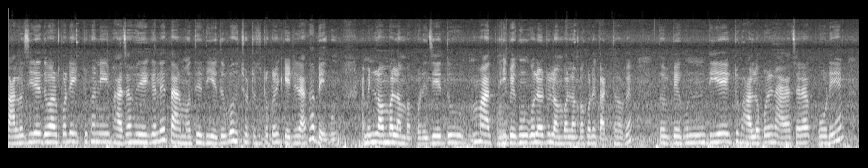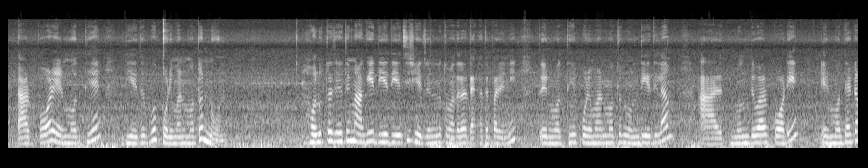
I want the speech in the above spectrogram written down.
কালো জিরে দেওয়ার পরে একটুখানি ভাজা হয়ে গেলে তার মধ্যে দিয়ে দেবো ছোট ছোট করে কেটে রাখা বেগুন। আমি লম্বা লম্বা করে, যেহেতু মাছ বেগুনগুলো একটু লম্বা লম্বা করে কাটতে হবে। তো বেগুন দিয়ে একটু ভালো করে নাড়াচাড়া করে তারপর এর মধ্যে দিয়ে দেবো পরিমাণ মতো নুন। হলুদটা যেহেতু আমি আগেই দিয়ে দিয়েছি, সেই জন্য তোমাদের আর দেখাতে পারিনি। তো এর মধ্যে পরিমাণ মতো নুন দিয়ে দিলাম। আর নুন দেওয়ার পরে এর মধ্যে একটা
